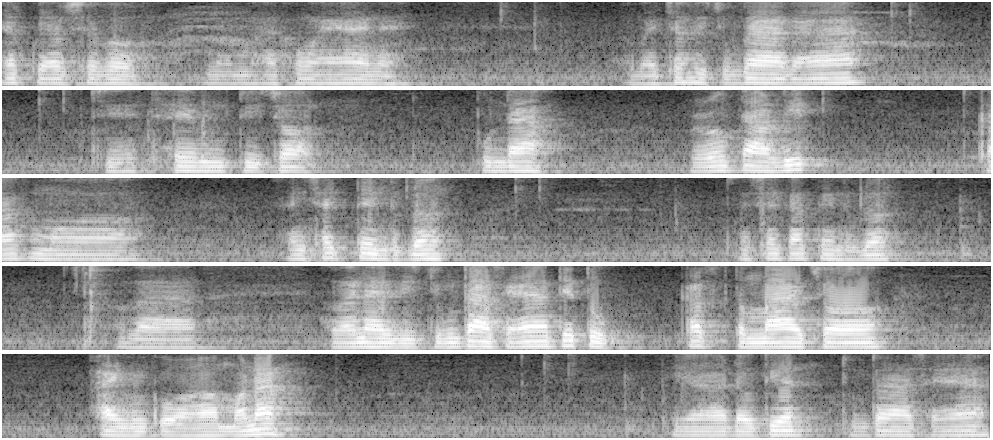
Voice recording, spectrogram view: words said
SQL Server năm 2022 này ở bài trước thì chúng ta đã thêm tùy chọn pull down drop down list, các danh sách tên thực đơn. Danh sách các tên thực đơn. Và ở bài này thì chúng ta sẽ tiếp tục customize cho ảnh của món ăn. Thì à, đầu tiên chúng ta sẽ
